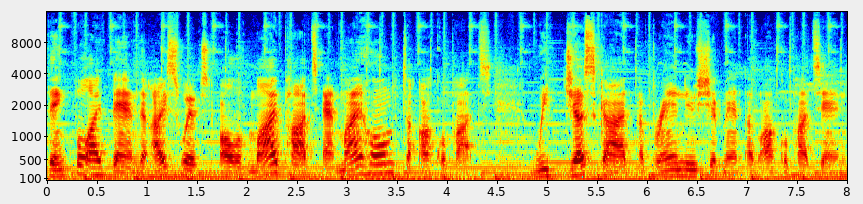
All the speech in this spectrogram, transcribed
thankful I've been that I switched all of my pots at my home to aquapots. We just got a brand new shipment of aquapots in.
